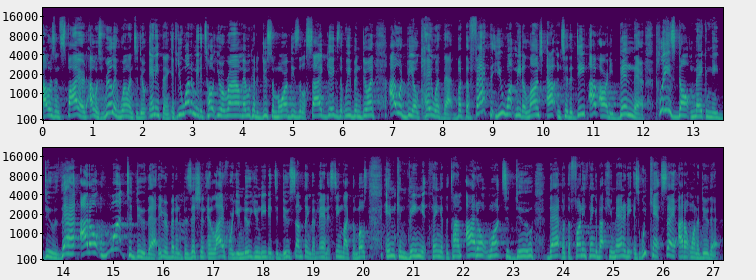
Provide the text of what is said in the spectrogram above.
I was inspired. I was really willing to do anything. If you wanted me to tote you around, maybe we could do some more of these little side gigs that we've been doing. I would be okay with that. But the fact that you want me to launch out into the deep, I've already been there. Please don't make me do that. I don't want to do that. Have you ever been in a position in life where you knew you needed to do something, but man, it seemed like the most inconvenient thing at the time? I don't want to do that. But the funny thing about humanity humanity is we can't say, I don't want to do that.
